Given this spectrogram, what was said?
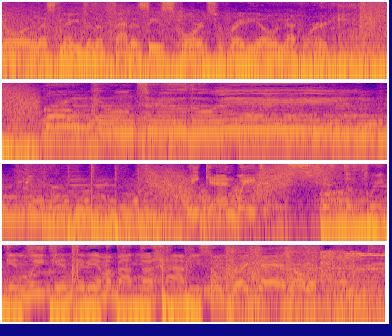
You're listening to the Fantasy Sports Radio Network. Welcome to the Weekend wagers. It's the freaking weekend, baby. I'm about to have me some straight cash, homie.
